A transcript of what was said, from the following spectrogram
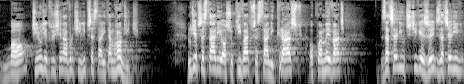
bo ci ludzie, którzy się nawrócili, przestali tam chodzić. Ludzie przestali oszukiwać, przestali kraść, okłamywać, zaczęli uczciwie żyć, zaczęli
